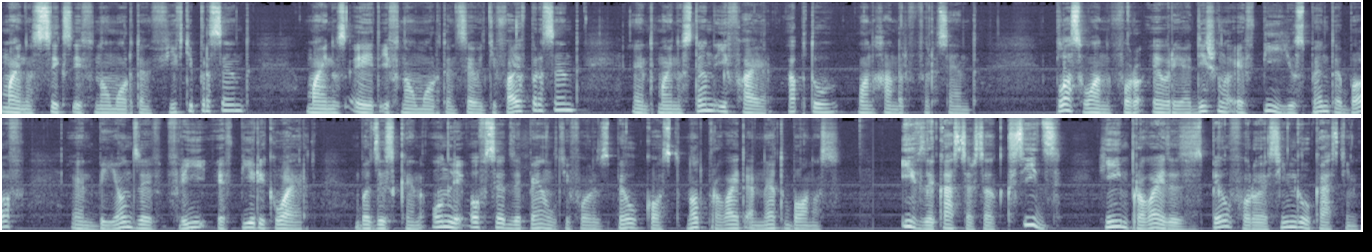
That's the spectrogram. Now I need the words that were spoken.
minus 6 if no more than 50%, minus 8 if no more than 75%, and minus 10 if higher, up to 100%. Plus 1 for every additional FP you spend above and beyond the free FP required, but this can only offset the penalty for the spell cost, not provide a net bonus. If the caster succeeds, he improvises a spell for a single casting,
